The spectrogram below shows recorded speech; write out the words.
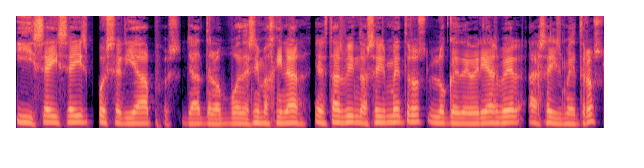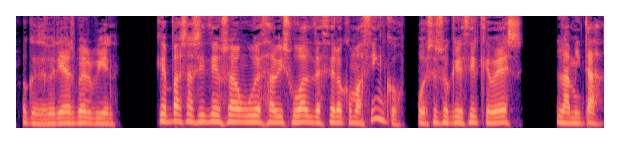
Y 6-6 pues sería, pues ya te lo puedes imaginar, estás viendo a 6 metros lo que deberías ver a 6 metros, lo que deberías ver bien. ¿Qué pasa si tienes una agudeza visual de 0,5? Pues eso quiere decir que ves la mitad.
